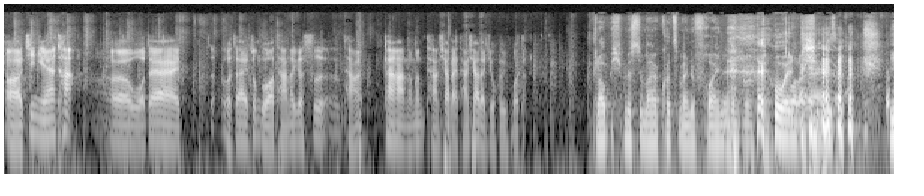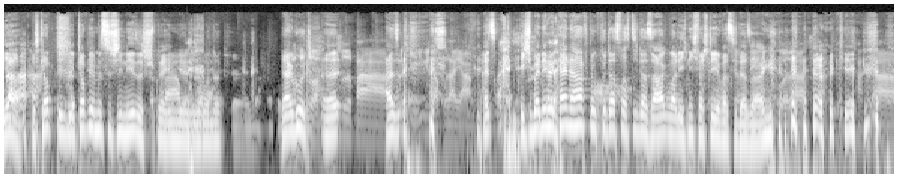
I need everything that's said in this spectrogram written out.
啊，今年看，呃，我在我在中国谈了个事，谈 看看能不能谈下来，谈下来就回国的。 Ich glaube, ich müsste mal kurz meine 这 Freunde 不是 holen. 说了 die 呗 Chinesen. Ja, ich glaube, ich glaub, wir müssen Chinesisch sprechen hier die Runde. Ja, gut, 不错 äh, 就是把 also- 问题遇到葡萄牙，买 Also, ich übernehme keine Haftung für das, was die da sagen, weil ich nicht verstehe, was die da sagen. 中国的厂 Okay. 厂家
